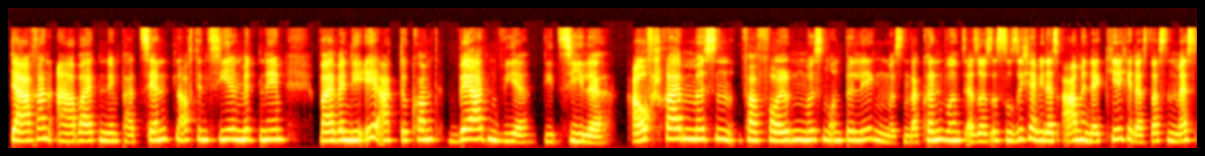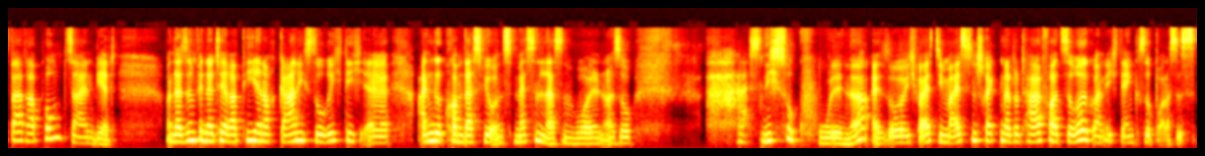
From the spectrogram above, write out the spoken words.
daran arbeiten, den Patienten auf den Zielen mitnehmen, weil wenn die E-Akte kommt, werden wir die Ziele aufschreiben müssen, verfolgen müssen und belegen müssen. Da können wir uns, also es ist so sicher wie das Arm in der Kirche, dass das ein messbarer Punkt sein wird. Und da sind wir in der Therapie ja noch gar nicht so richtig äh, angekommen, dass wir uns messen lassen wollen. Also ist nicht so cool, ne? Also ich weiß, die meisten schrecken da total vor zurück und ich denke so, boah, das ist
